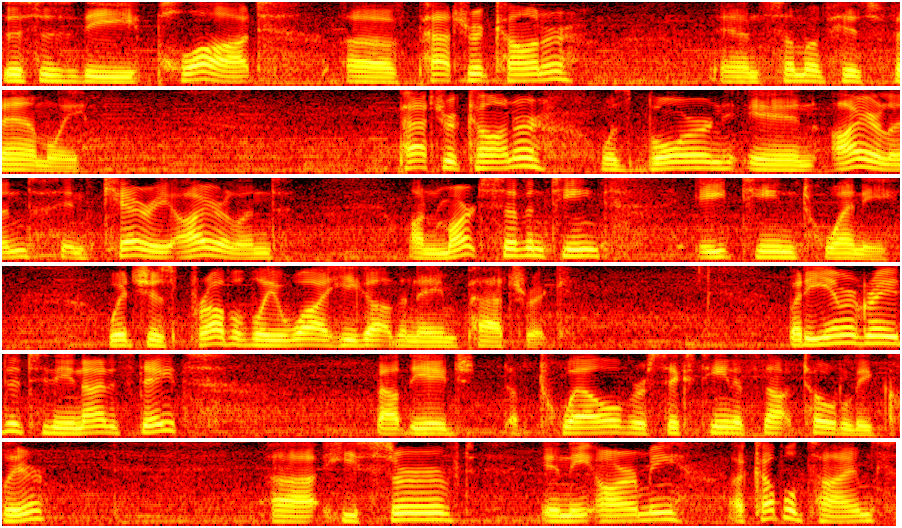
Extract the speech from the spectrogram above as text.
This is the plot of Patrick Connor and some of his family. Patrick Connor was born in Ireland, in Kerry, Ireland, on March 17, 1820 which is probably why he got the name Patrick. But he immigrated to the United States about the age of 12 or 16, it's not totally clear. Uh, he served in the Army a couple times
